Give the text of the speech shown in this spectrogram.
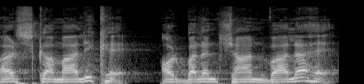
अर्श का मालिक है और बलंद शान वाला है।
